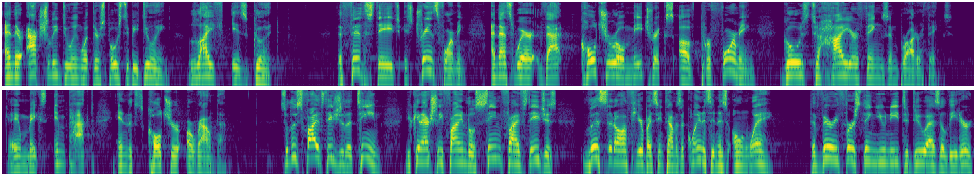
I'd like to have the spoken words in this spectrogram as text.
and they're actually doing what they're supposed to be doing, life is good. The fifth stage is transforming, and that's where that cultural matrix of performing goes to higher things and broader things. Okay, and makes impact in the culture around them. So those five stages of the team, you can actually find those same five stages listed off here by St. Thomas Aquinas in his own way. The very first thing you need to do as a leader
